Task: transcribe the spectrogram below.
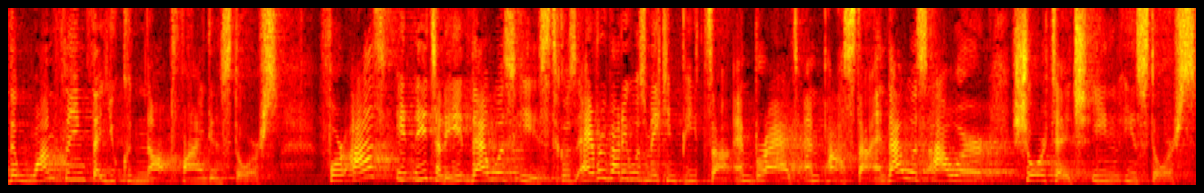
the one thing that you could not find in stores. For us in Italy, that was yeast, because everybody was making pizza and bread and pasta, and that was our shortage in, in stores.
